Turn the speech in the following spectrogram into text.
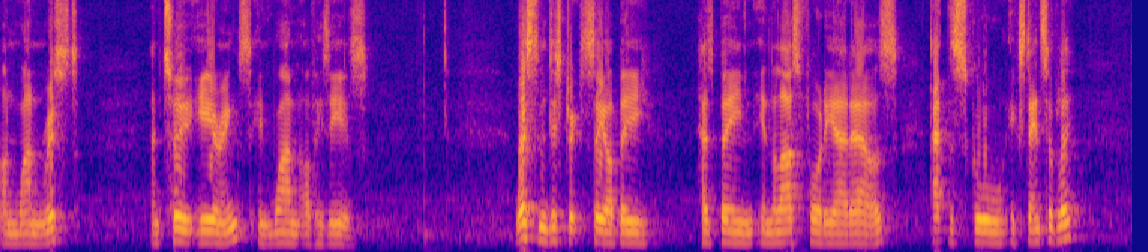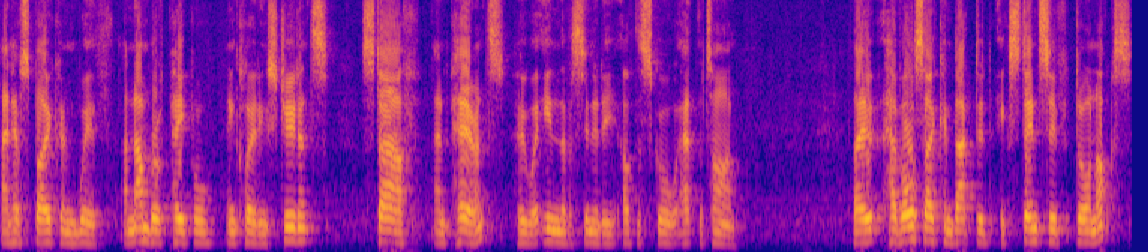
on one wrist and two earrings in one of his ears. Western District CIB has been in the last 48 hours at the school extensively and have spoken with a number of people, including students, staff and parents who were in the vicinity of the school at the time. They have also conducted extensive door knocks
